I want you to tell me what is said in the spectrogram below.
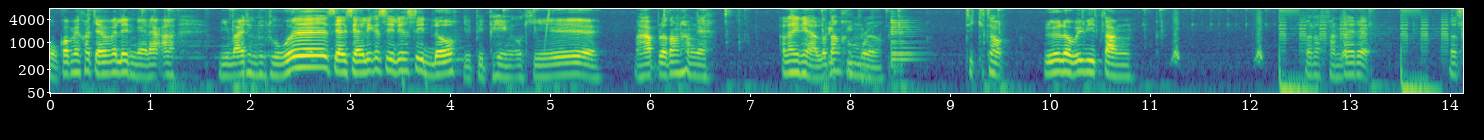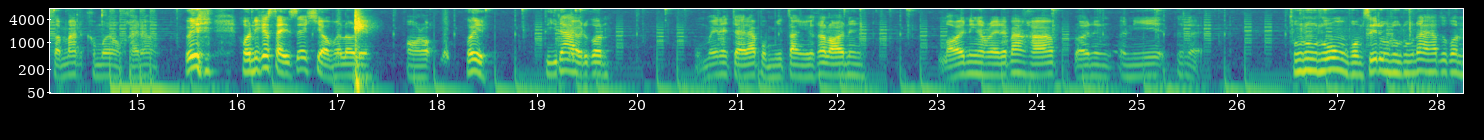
ผมก็ไม่เข้าใจว่าไปเล่นไงนะอะมีไม้ถุงถุงๆเว้ยเสียงเสียงลิขสิทธิ์ลิขสิทธิ์เดี๋ยวอย่าปิดเพลงโอเคมาครับเราต้องทำไงอะไรเนี่ยเราต้องขโมยทิกตอกหรือเราไม่มีตังค์ เราฟันได้ด้วยเราสามารถขโมยของใครได้บ้างเฮ้ยคนนี้ก็ใส่เสื้อเขียวมาเราเลยอ๋อเราเฮ้ยตีได้เหรอทุกคน ผมไม่แน่ใจแล้วผมมีตังค์อยู่แค่ร้อยหนึ่งร้อยหนึ่งทำอะไรได้บ้างครับร้อยหนึ่งอันนี้เท่าไหร่ทุงทุงทุงผมซื้อทุงทุงทุงได้ครับทุกคน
